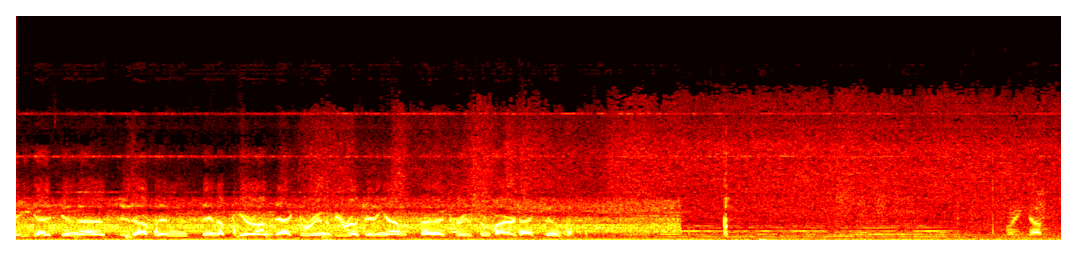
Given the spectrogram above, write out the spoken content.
You guys can uh, suit up and stand up here on deck. We're going to be rotating out uh, crews from fire attack soon. Wake up.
